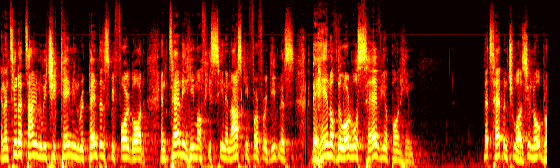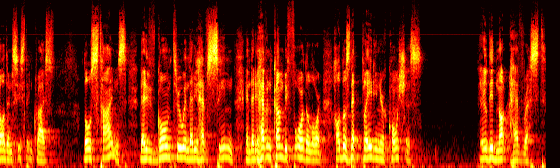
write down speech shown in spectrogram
And until that time in which he came in repentance before God and telling him of his sin and asking for forgiveness, the hand of the Lord was heavy upon him. That's happened to us, you know, brother and sister in Christ. Those times that you've gone through and that you have sinned and that you haven't come before the Lord, how does that play in your conscience? That you did not have rest,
